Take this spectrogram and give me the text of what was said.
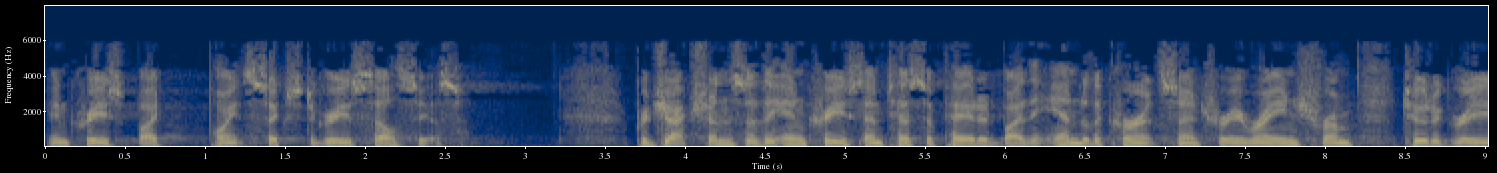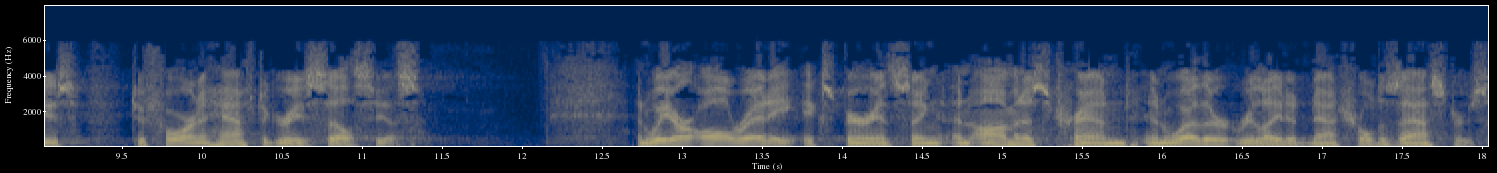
increased by 0.6 degrees Celsius. Projections of the increase anticipated by the end of the current century range from 2 degrees to 4.5 degrees Celsius. And we are already experiencing an ominous trend in weather related natural disasters.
